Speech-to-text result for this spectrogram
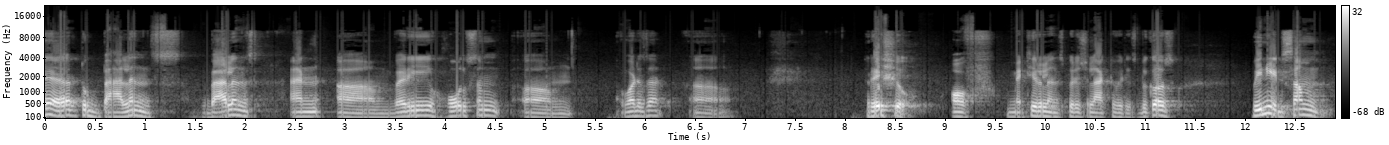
there to balance, balance and um, very wholesome. Um, what is that uh, ratio of material and spiritual activities? Because we need some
